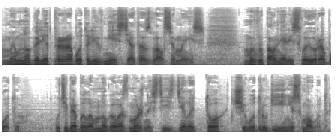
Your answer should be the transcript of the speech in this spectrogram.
«Мы много лет проработали вместе», — отозвался Мейс. «Мы выполняли свою работу. У тебя было много возможностей сделать то, чего другие не смогут.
